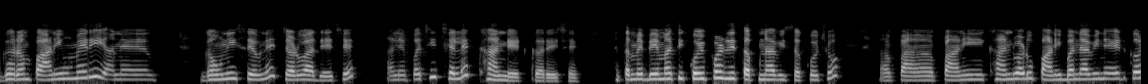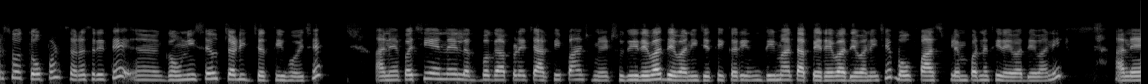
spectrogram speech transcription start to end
ગરમ પાણી ઉમેરી અને ઘઉંની સેવને ચડવા દે છે અને પછી છેલ્લે ખાંડ એડ કરે છે. તમે બેમાંથી કોઈ પણ રીત અપનાવી શકો છો. પાણી, ખાંડવાળું પાણી બનાવીને એડ કરશો તો પણ સરસ રીતે ઘઉંની સેવ ચડી જ જતી હોય છે. અને પછી એને લગભગ આપણે ચારથી પાંચ મિનિટ સુધી રહેવા દેવાની, જેથી કરીને ધીમા તાપે રહેવા દેવાની છે. બહુ ફાસ્ટ ફ્લેમ પર નથી રહેવા દેવાની. અને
